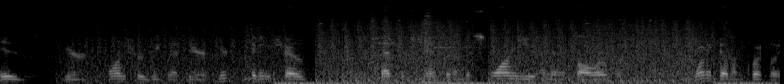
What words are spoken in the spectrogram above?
is your one true weakness here. If you're getting choked, that's a chance for them to swarm you and then it's all over. You want to kill them quickly.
